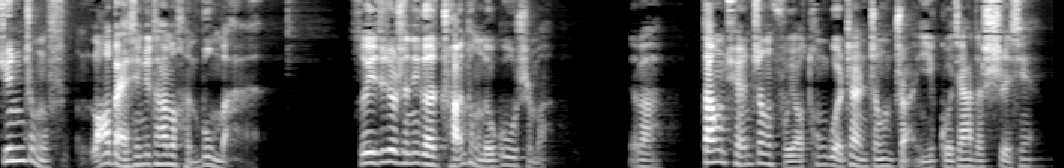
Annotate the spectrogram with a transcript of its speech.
军政府老百姓对他们很不满，所以这就是那个传统的故事嘛，对吧？当权政府要通过战争转移国家的视线，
